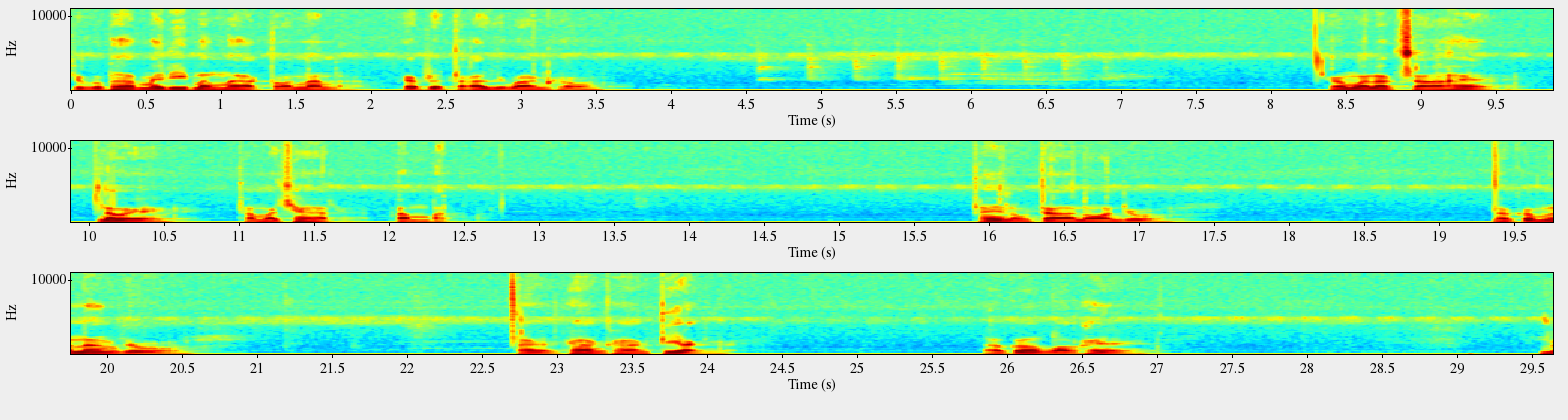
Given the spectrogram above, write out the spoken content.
สุขภาพไม่ดีมาก ๆ ตอนนั้นเกือบจะตายอยู่บ้านเขา เขามารักษาให้ โดยธรรมชาติบำบัด ให้หลวงตานอนอยู่ แล้วก็มานั่งอยู่ใต้ข้างข้างเตียง แล้วก็บอกให้เบ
